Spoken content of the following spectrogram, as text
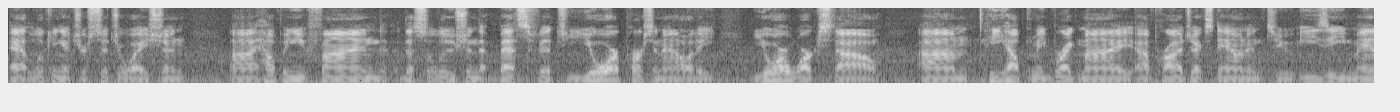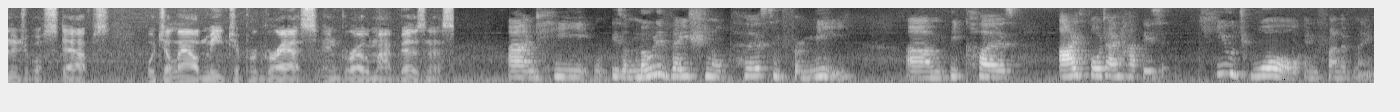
at looking at your situation, uh, helping you find the solution that best fits your personality, your work style. Um, he helped me break my uh, projects down into easy, manageable steps which allowed me to progress and grow my business. And he is a motivational person for me um, because I thought I had this huge wall in front of me.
